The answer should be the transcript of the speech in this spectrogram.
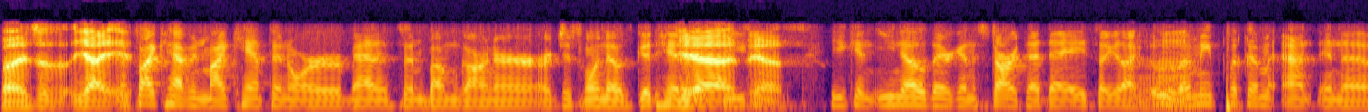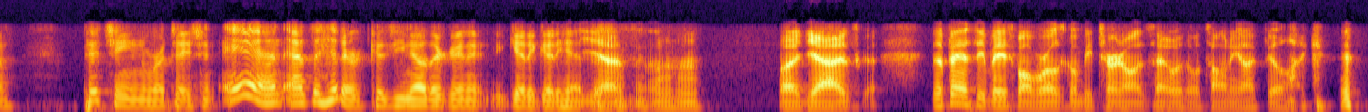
But it's just yeah. It, It's like having Mike Hampton or Madison Bumgarner or just one of those good hitters. yes, you can, yes. You can, you know, they're going to start that day, so you're like, ooh, let me put them at, in a pitching rotation and as a hitter because you know they're going to get a good hit. Yes. hmm But yeah, it's the fantasy baseball world is going to be turned on its head with Ohtani. I feel like.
